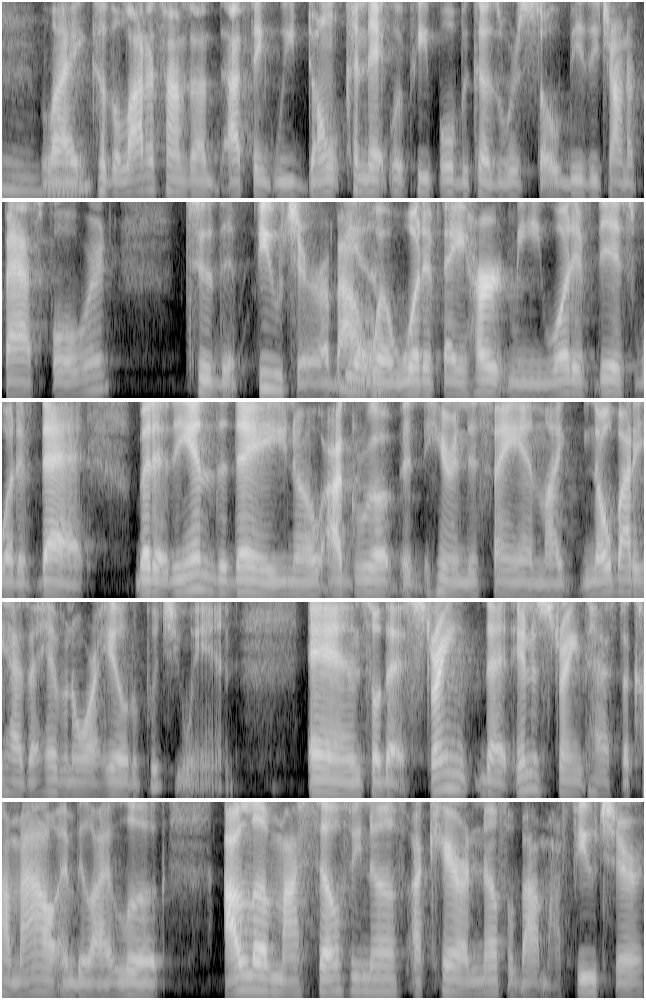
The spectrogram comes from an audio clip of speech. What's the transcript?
Mm-hmm. Like, because a lot of times I, I think we don't connect with people because we're so busy trying to fast forward to the future about, Yeah. well, what if they hurt me? What if this? What if that? But at the end of the day, you know, I grew up hearing this saying, like, nobody has a heaven or a hell to put you in. And so that strength, that inner strength has to come out and be like, look, I love myself enough. I care enough about my future,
